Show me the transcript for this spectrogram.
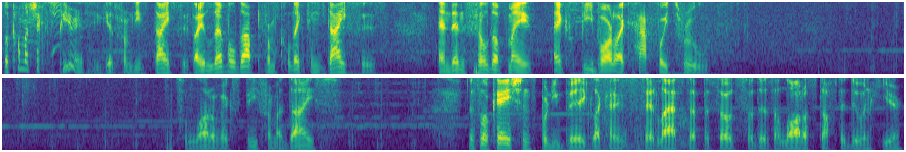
Look how much experience you get from these dices. I leveled up from collecting dices and then filled up my XP bar like halfway through. That's a lot of XP from a dice. This location's pretty big, like I said last episode, so there's a lot of stuff to do in here.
